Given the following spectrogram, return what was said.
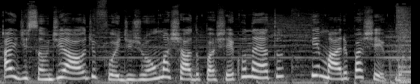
A edição de áudio foi de João Machado Pacheco Neto e Mário Pacheco.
